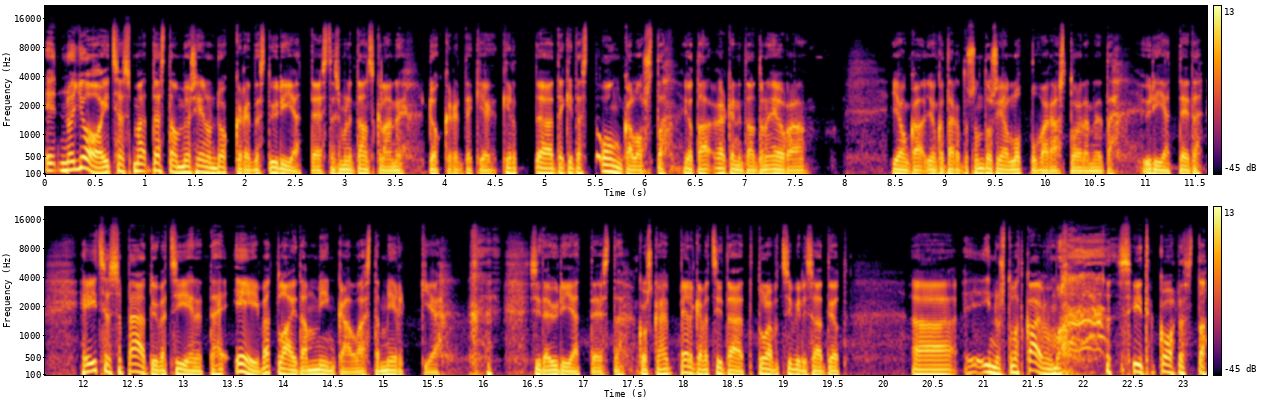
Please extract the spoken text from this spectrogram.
E, no joo, itse asiassa tästä on myös hieno dokkari tästä ydinjätteestä. Semmoinen tanskalainen dokkari teki, teki tästä onkalosta, jota rakennetaan tuonne Euraan jonka, jonka tarkoitus on tosiaan loppuvarastoida näitä ydinjätteitä. He itse asiassa päätyivät siihen, että he eivät laita minkäänlaista merkkiä sitä ydinjätteestä, koska he pelkävät sitä, että tulevat sivilisaatiot ää, innostuvat kaivamaan siitä kohdasta,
